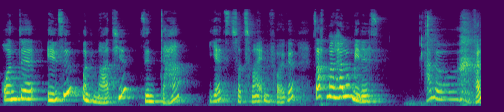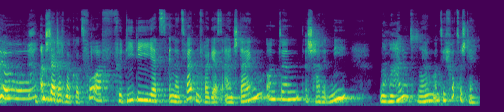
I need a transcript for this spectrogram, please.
Und äh, Ilse und Martje sind da jetzt zur zweiten Folge. Sagt mal Hallo Mädels. Hallo. Hallo. Und stellt euch mal kurz vor, für die, die jetzt in der zweiten Folge erst einsteigen und ähm, es schadet nie, nochmal Hallo zu sagen und sich vorzustellen.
